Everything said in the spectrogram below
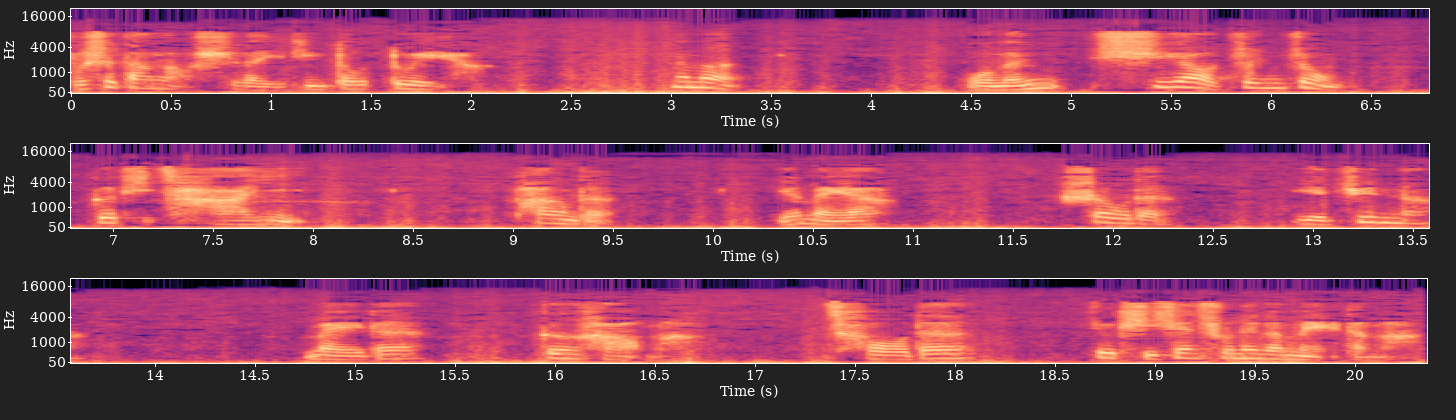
不是当老师的一定都对呀。那么，我们需要尊重个体差异，胖的也美啊，瘦的也俊呢，美的更好嘛，丑的就体现出那个美的嘛。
